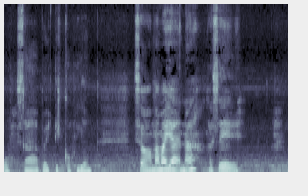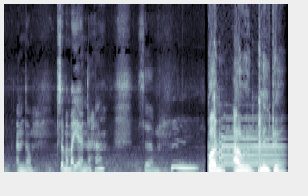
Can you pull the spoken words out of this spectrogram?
ko sa birthday ko. Yun. So, mamaya na, kasi, ano, so mamaya na, ha? So, hmm. One hour later.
